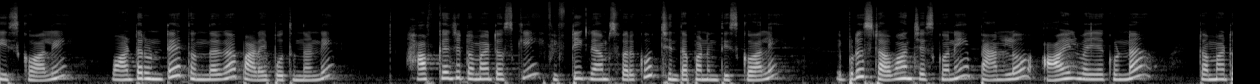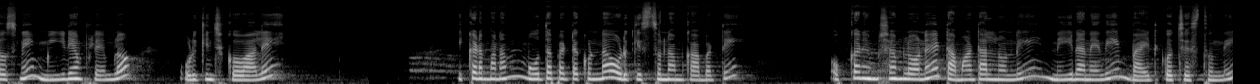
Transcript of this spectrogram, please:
తీసుకోవాలి. వాటర్ ఉంటే తొందరగా పాడైపోతుందండి. హాఫ్ కేజీ టొమాటోస్కి ఫిఫ్టీ గ్రామ్స్ వరకు చింతపండుని తీసుకోవాలి. ఇప్పుడు స్టవ్ ఆన్ చేసుకొని ప్యాన్లో ఆయిల్ వేయకుండా టొమాటోస్ని మీడియం ఫ్లేమ్లో ఉడికించుకోవాలి. ఇక్కడ మనం మూత పెట్టకుండా ఉడికిస్తున్నాం కాబట్టి ఒక్క నిమిషంలోనే టమాటాల నుండి నీరు అనేది బయటకు వచ్చేస్తుంది.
